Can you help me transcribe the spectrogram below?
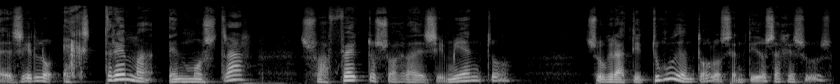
decirlo, extrema en mostrar su afecto, su agradecimiento, su gratitud en todos los sentidos a Jesús.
